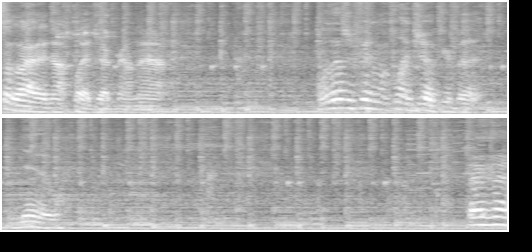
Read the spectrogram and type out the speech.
So glad I did not play a Joker on that. Well, those are feeling I'm playing Joker, but no. Uh-huh.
